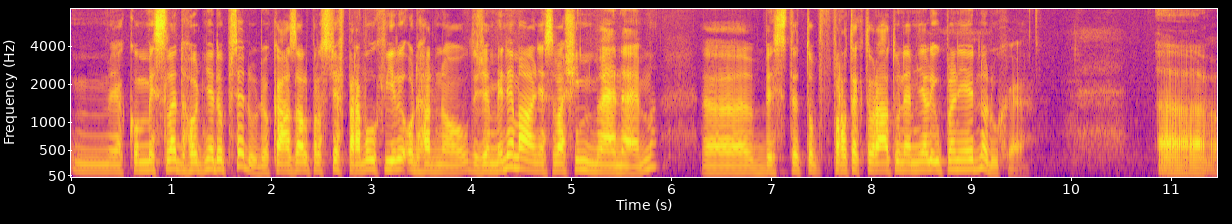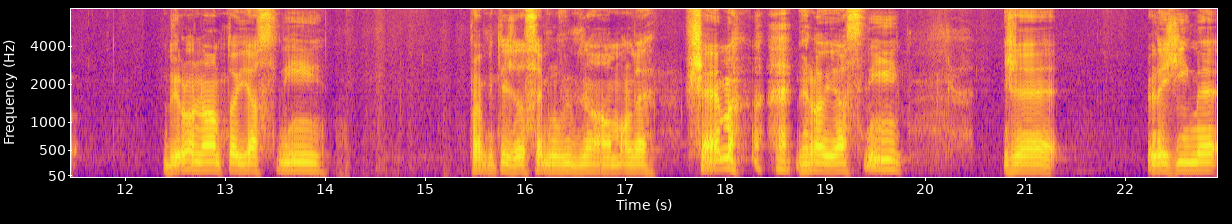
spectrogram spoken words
mm, jako myslet hodně dopředu. Dokázal prostě v pravou chvíli odhadnout, že minimálně s vaším jménem eh, byste to v protektorátu neměli úplně jednoduché bylo nám to jasný, promiňte, že zase mluvím nám, ale všem bylo jasný, že ležíme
